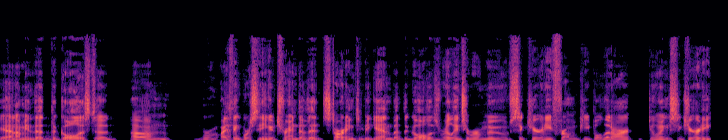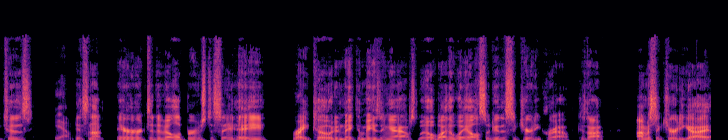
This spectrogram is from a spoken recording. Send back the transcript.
Yeah, and I mean the the goal is to um I think we're seeing a trend of it starting to begin, but the goal is really to remove security from people that aren't doing security because Yeah. it's not fair to developers to say, "Hey, write code and make amazing apps, but oh by the way, also do the security crap." Because I I'm a security guy.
